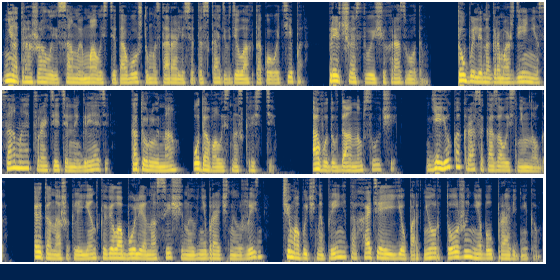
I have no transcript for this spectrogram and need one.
не отражало и самой малости того, что мы старались отыскать в делах такого типа, предшествующих разводам. То были нагромождения самой отвратительной грязи, которую нам удавалось наскрести. А вот в данном случае ее как раз оказалось немного. Эта наша клиентка вела более насыщенную внебрачную жизнь, чем обычно принято, хотя ее партнер тоже не был праведником.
